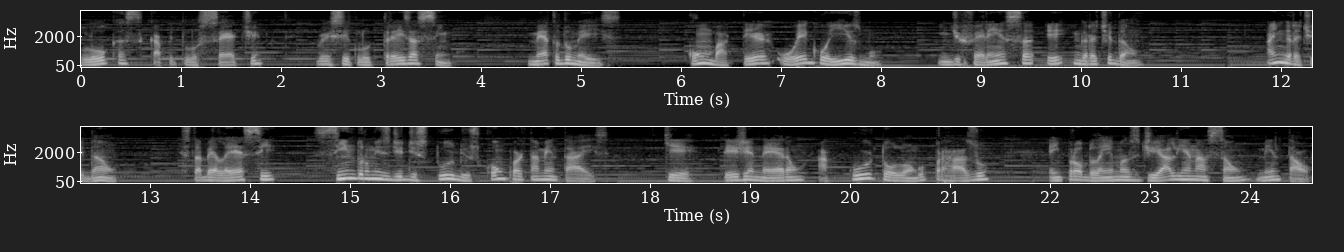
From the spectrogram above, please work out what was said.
Lucas capítulo 7, versículo 3 a 5. Método mês: combater o egoísmo, indiferença e ingratidão. A ingratidão estabelece síndromes de distúrbios comportamentais que degeneram a curto ou longo prazo em problemas de alienação mental.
